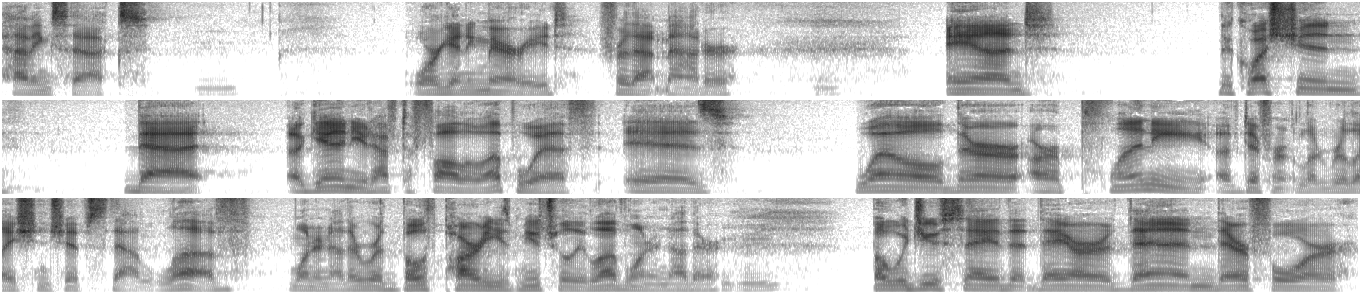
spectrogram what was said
having sex or getting married, for that matter. And the question that again, you'd have to follow up with is well, there are plenty of different relationships that love one another, where both parties mutually love one another. Mm-hmm. But would you say that they are then, therefore,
